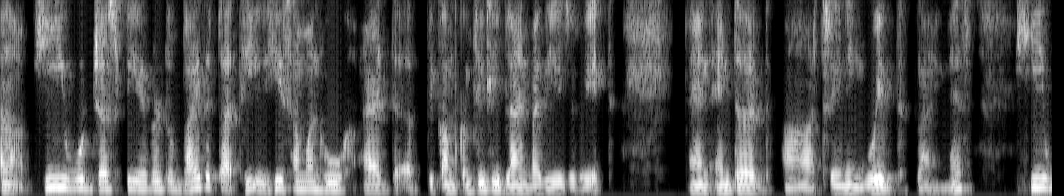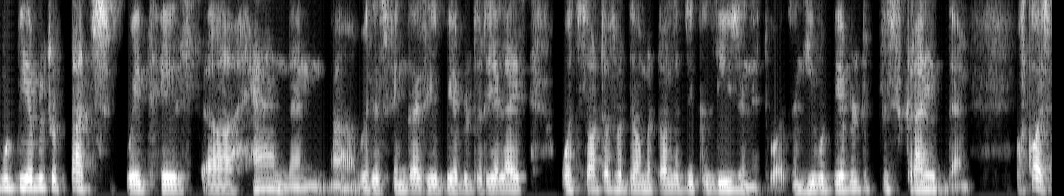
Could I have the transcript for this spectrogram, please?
Uh, he would just be able to by the touch. He, he's someone who had become completely blind by the age of eight and entered training with blindness he would be able to touch with his uh, hand and uh, with his fingers, he would be able to realize what sort of a dermatological lesion it was, and he would be able to prescribe them. Of course,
